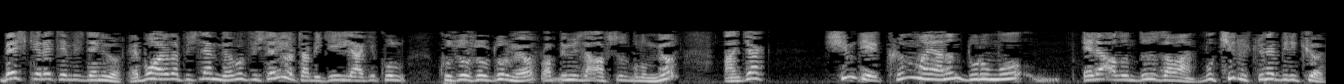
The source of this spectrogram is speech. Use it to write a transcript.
beş kere temizleniyor. E bu arada pislenmiyor mu? Pisleniyor tabii ki illaki kul kusursuz durmuyor. Rabbimiz de afsız bulunmuyor. Ancak şimdi kılmayanın durumu ele alındığı zaman bu kir üstüne birikiyor.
